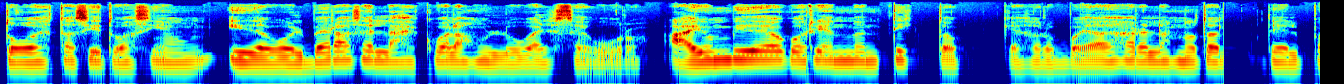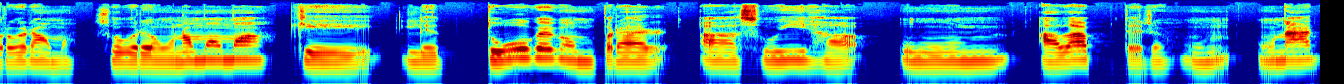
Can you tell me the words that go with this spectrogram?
toda esta situación y de volver a hacer las escuelas un lugar seguro. Hay un video corriendo en TikTok que se los voy a dejar en las notas del programa sobre una mamá que le tuvo que comprar a su hija un adapter, un, un ad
